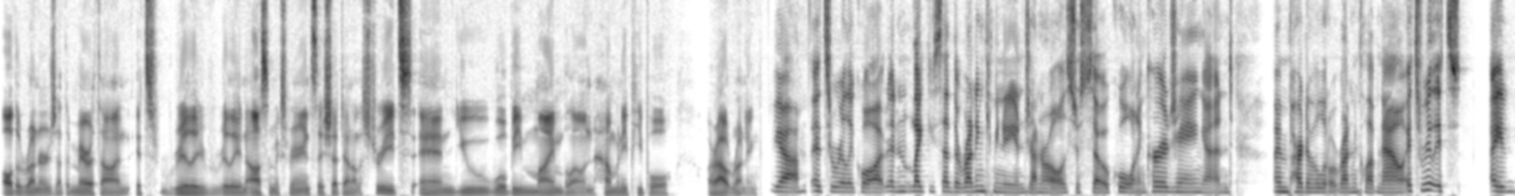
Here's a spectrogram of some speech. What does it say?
all the runners at the marathon, it's really, really an awesome experience. They shut down all the streets, and you will be mind blown how many people are out running. Yeah, it's really cool. And like you said, the running community in general is just so cool and encouraging. And I'm part of a little run club now. It's really, it's, I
